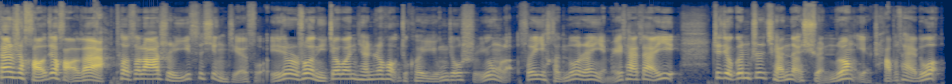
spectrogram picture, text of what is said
但是好就好在啊，特斯拉是一次性解锁，也就是说你交完钱之后就可以永久使用了，所以很多人也没太在意。这就跟之前的选装也差不太多。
